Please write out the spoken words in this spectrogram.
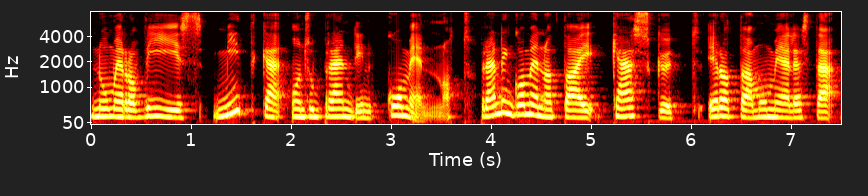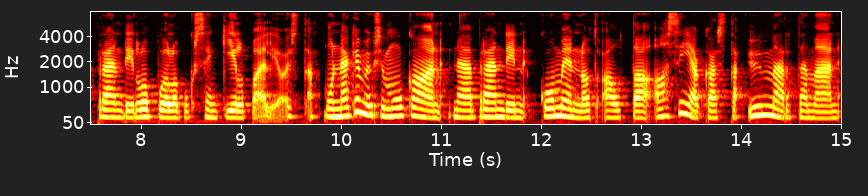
numero viisi. Mitkä on sun brändin komennot? Brändin komennot tai käskyt erottaa mun mielestä mielestä brändin loppujen lopuksi sen kilpailijoista. Mun näkemyksen mukaan nämä brändin komennot auttaa asiakasta ymmärtämään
